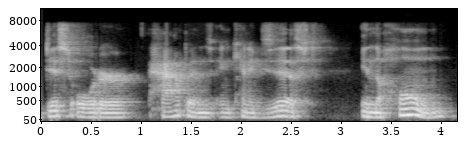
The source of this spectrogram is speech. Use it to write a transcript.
disorder happens and can exist in the home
